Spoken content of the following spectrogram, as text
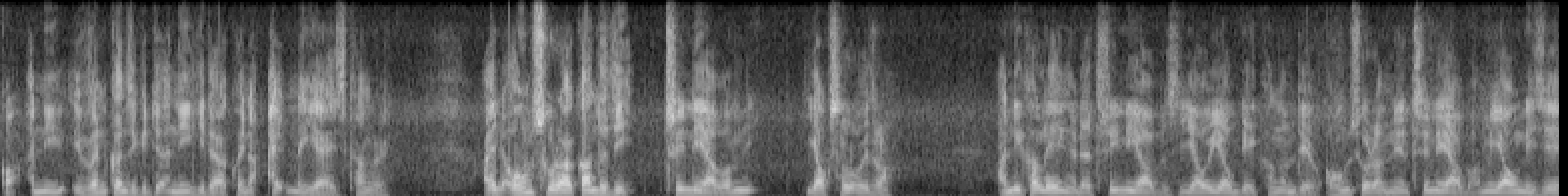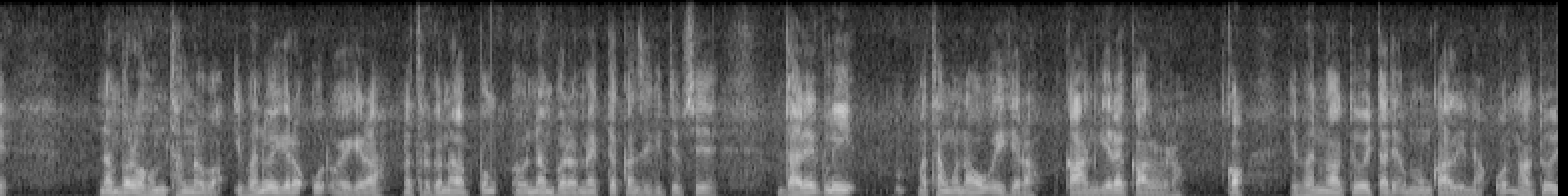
ko ani even consecutive anigida khoina ait na yai khangre ain ahum sura kandadi three ni abam yaksal oidra ani khale ngada three ni abas yau yau de khangam de ahum sura ne three ni abam yau ni je number अहम थंगनब इवन होगेरा ओट होगेरा नत्रगना नंबर अमेक त कंसेक्यूटिव से डायरेक्टली मथंग मनाव होगेरा कानगेरा कालोरा को इवन गाते होय तारे अमुम कालिना ओट गाते होय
